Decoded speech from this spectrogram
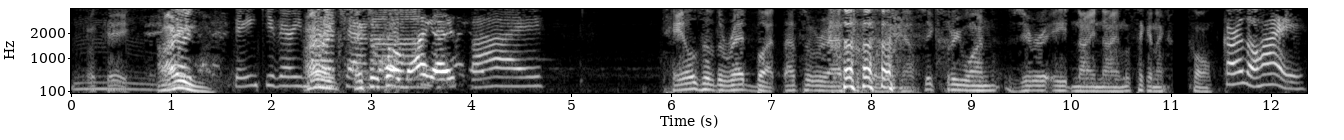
Okay. Mm. All right. Thank you very All right, much, thanks for Anna. calling. Bye, guys. Bye. Tales of the red butt. That's what we're asking for right now. Six three one zero eight nine nine. Let's take a next call. Carlo, hi.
